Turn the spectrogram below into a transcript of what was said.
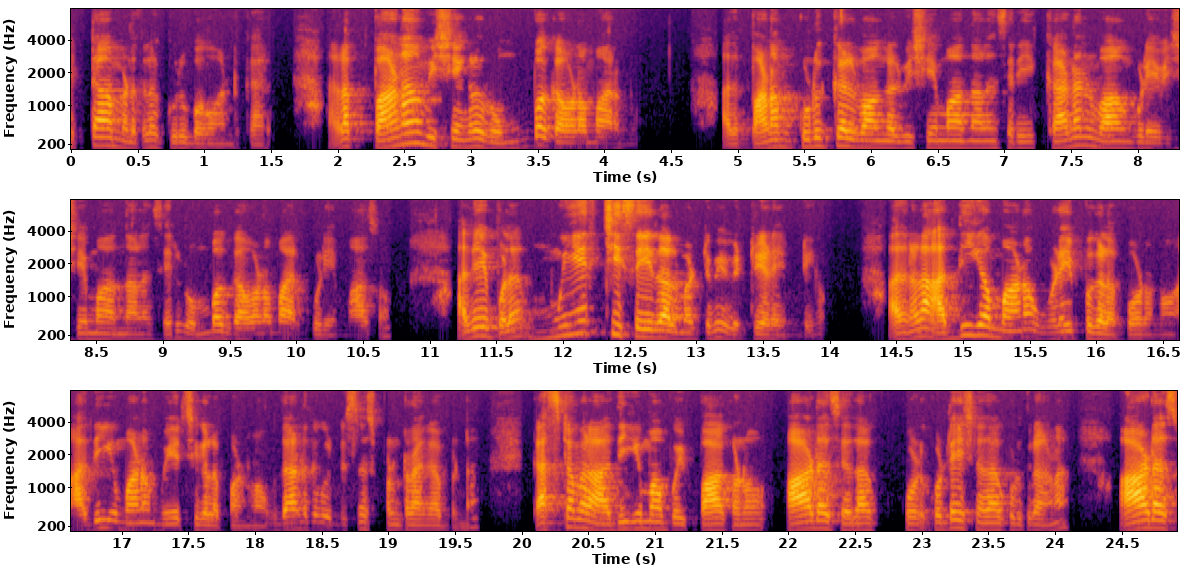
எட்டாம் இடத்துல குரு பகவான் இருக்காரு. அதனால பண விஷயங்கள் ரொம்ப கவனமா இருக்கணும். அது பணம் கொடுக்கல் வாங்கல் விஷயமா இருந்தாலும் சரி கடன் வாங்கக்கூடிய விஷயமா இருந்தாலும் சரி ரொம்ப கவனமாக இருக்கக்கூடிய மாதம். அதே போல் முயற்சி செய்தால் மட்டுமே வெற்றி அடைய முடியும். அதனால அதிகமான உழைப்புகளை போடணும் அதிகமான முயற்சிகளை பண்ணணும். உதாரணத்துக்கு ஒரு பிஸ்னஸ் பண்ணுறாங்க அப்படின்னா கஸ்டமரை அதிகமாக போய் பார்க்கணும். ஆர்டர்ஸ் ஏதாவது கொட்டேஷன் எதாவது கொடுக்குறாங்கன்னா ஆர்டர்ஸ்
